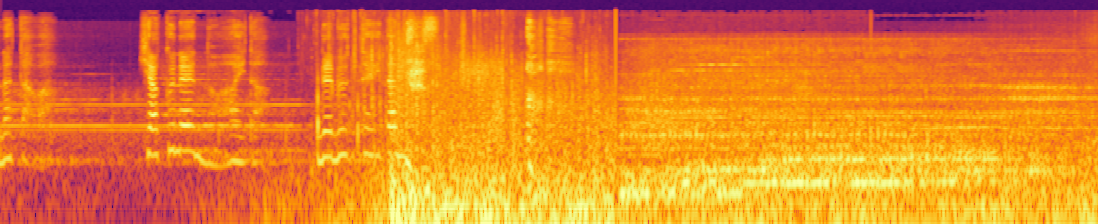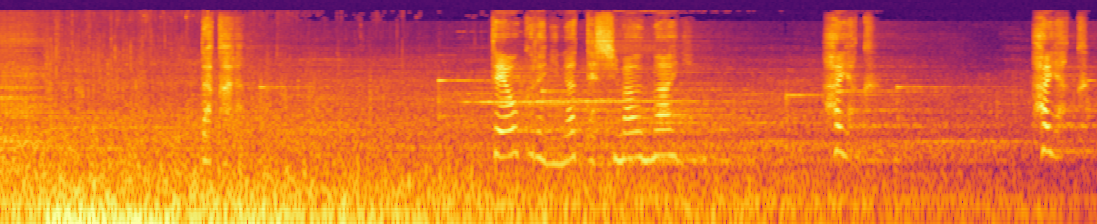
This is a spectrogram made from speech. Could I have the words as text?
なたは100年の間眠っていたのです。だから手遅れになってしまう前に早く早く。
